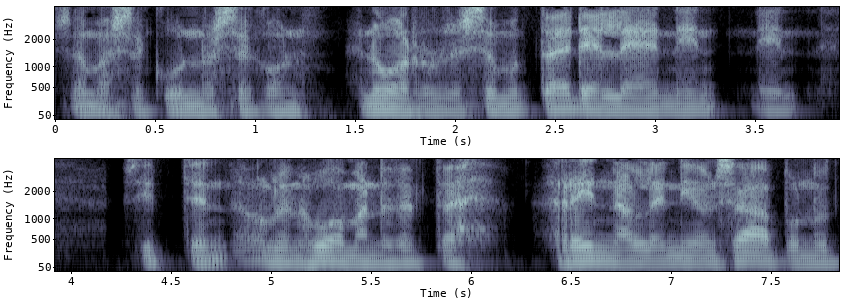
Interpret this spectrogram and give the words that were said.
samassa kunnossa kuin nuoruudessa, mutta edelleen niin, niin sitten olen huomannut, että rinnalleni on saapunut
